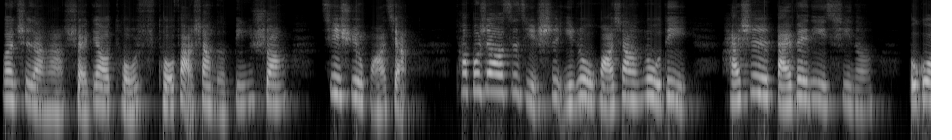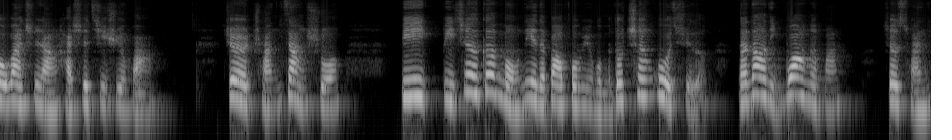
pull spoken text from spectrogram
万次郎啊，甩掉头头发上的冰霜，继续划桨。他不知道自己是一路滑向陆地，还是白费力气呢？不过万次郎还是继续滑。这船长说：“比比这更猛烈的暴风雨，我们都撑过去了。难道你忘了吗？”这船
